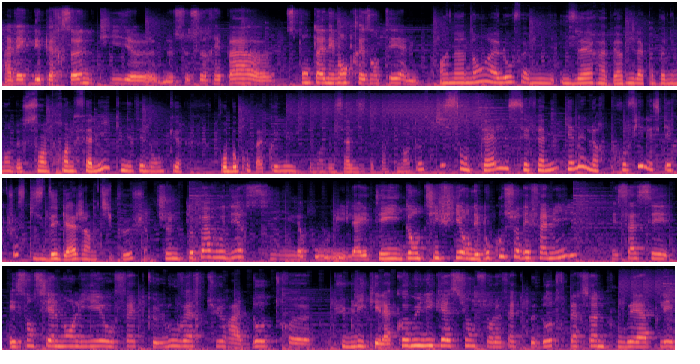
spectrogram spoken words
avec des personnes qui euh, ne se seraient pas spontanément présentées à nous. En un an, Allo Famille Isère a permis l'accompagnement de 130 familles qui n'étaient donc pour beaucoup pas connues justement des services départementaux. Qui sont-elles ces familles? Quel est leur profil? Est-ce quelque chose qui se dégage un petit peu? Je ne peux pas vous dire s'il a été identifié. On est beaucoup sur des familles et ça, c'est essentiellement lié au fait que l'ouverture à d'autres publics et la communication sur le fait que d'autres personnes pouvaient appeler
